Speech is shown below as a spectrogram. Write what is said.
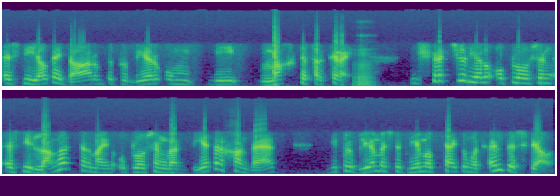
is die hele tyd daar om te probeer om die mag te verkry. Hmm. Die strukturele oplossing is die langer termyn oplossing wat beter gaan werk. Die probleem is dit neem ook tyd om dit in te stel.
